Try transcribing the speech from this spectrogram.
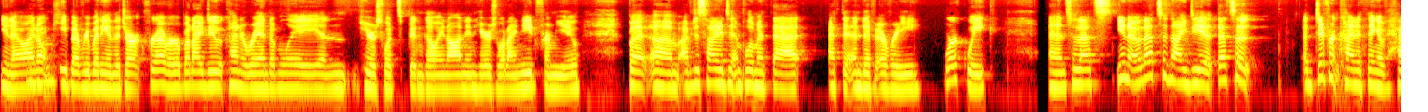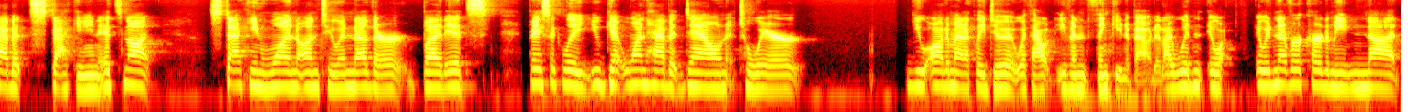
You know, mm-hmm. I don't mm-hmm. keep everybody in the dark forever, but I do it kind of randomly. And here's what's been going on, and here's what I need from you. But um, I've decided to implement that at the end of every work week. And so that's, you know, that's an idea. That's a, a different kind of thing of habit stacking. It's not stacking one onto another, but it's basically you get one habit down to where you automatically do it without even thinking about it. I wouldn't, it, it would never occur to me not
